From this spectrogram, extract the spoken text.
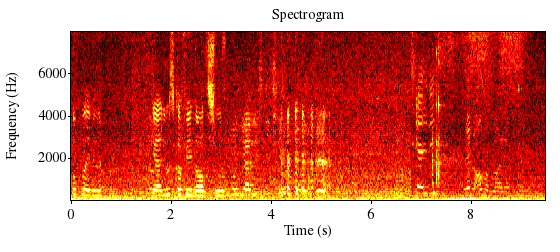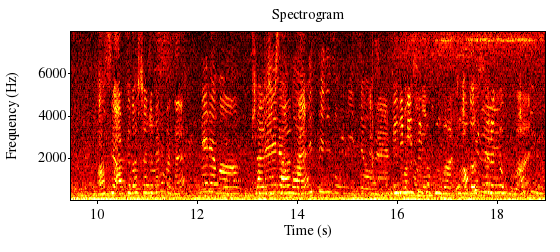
Topla evini. Geldiğimiz kafeyi dağıtışımız. Asya arkadaşlarına merhaba de. Merhaba. Şercik sen de. Biz tenis oynayacağız. Benim yeşil topu var. Onun da sarı topu var. İlk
